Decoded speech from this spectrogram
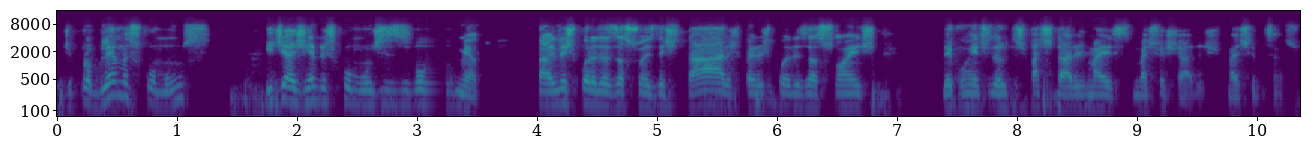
de problemas comuns e de agendas comuns de desenvolvimento, para além das polarizações identitárias, para além das polarizações decorrentes das lutas partidárias mais, mais fechadas, mais de senso.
